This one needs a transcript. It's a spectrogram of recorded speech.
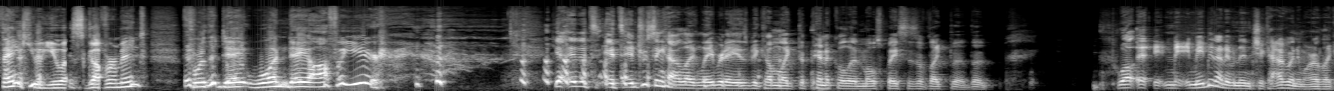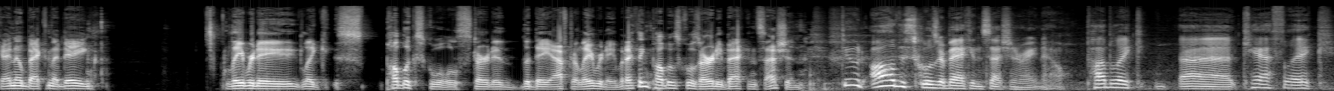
Thank you, U.S. government, for the day one day off a year. yeah, and it's it's interesting how like Labor Day has become like the pinnacle in most places of like the the. Well, it, it may, maybe not even in Chicago anymore. Like I know back in the day, Labor Day like s- public schools started the day after Labor Day, but I think public schools are already back in session. Dude, all the schools are back in session right now. Public, uh, Catholic,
